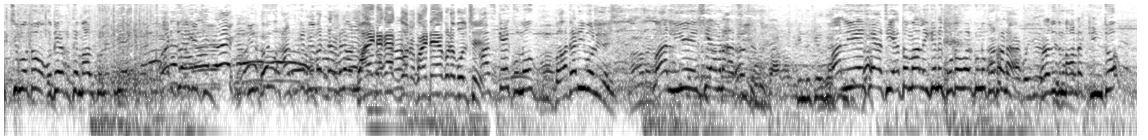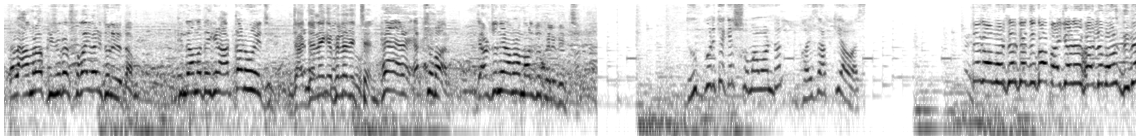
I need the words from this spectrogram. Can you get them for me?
ইচ্ছে মতো ওদের হাতে মাল তুলে দিয়ে বাড়ি চলে গেছি। কিন্তু আজকে ব্যাপারটা হলো কয় টাকা কয় টাকা করে বলছে? আজকে কোনো বাজারই বলি নাই। মাল নিয়ে এসে আমরা আছি। মাল নিয়ে এসে আছি। এত মাল এখানে হওয়ার কোনো কথা না। ওরা যদি মালটা কিনতো তাহলে আমরা কৃষকরা সবাই বাড়ি চলে যেতাম। কিন্তু আমাদের এখানে আটকানো হয়েছে। যার জন্য ফেলে দিচ্ছেন? হ্যাঁ একশো বার। যার জন্য আমরা মালগুলো ফেলে দিচ্ছি। ধূপগুড়ি থেকে সোমা মণ্ডল ভয়েস আপ কি আওয়াজ? পাইকারের ভাড়া মানুষ দিবে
